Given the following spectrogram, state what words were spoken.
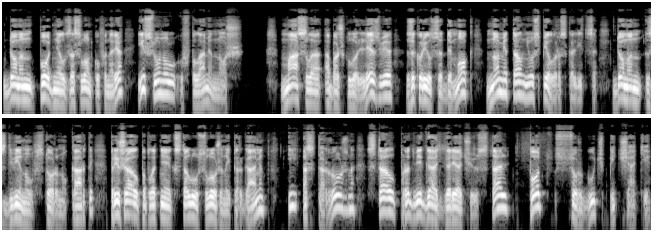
Доман поднял заслонку фонаря и сунул в пламя нож. Масло обожгло лезвие, закурился дымок, но металл не успел раскалиться. Доман сдвинул в сторону карты, прижал поплотнее к столу сложенный пергамент и осторожно стал продвигать горячую сталь под сургуч печати.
